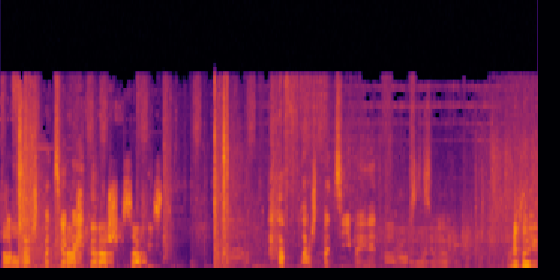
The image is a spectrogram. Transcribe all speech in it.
Tunnel. Garage, garage, southeast. I flashed my teammate Op frost as well. Really?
